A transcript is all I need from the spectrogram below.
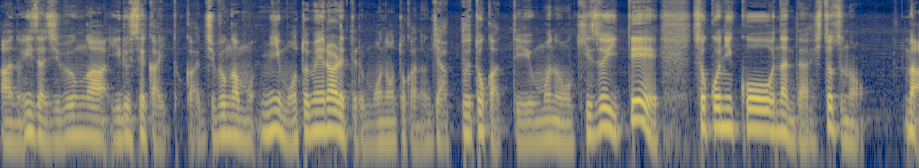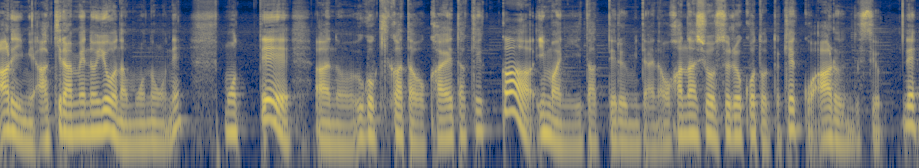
あのいざ自分がいる世界とか自分がもに求められてるものとかのギャップとかっていうものを気づいてそこにこうなんだ一つのまあ、ある意味諦めのようなものをね持ってあの動き方を変えた結果今に至ってるみたいなお話をすることって結構あるんですよ。で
